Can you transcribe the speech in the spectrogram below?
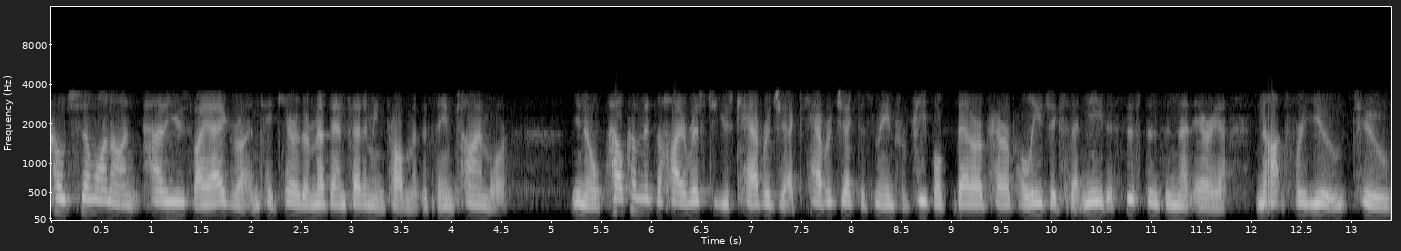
coach someone on how to use Viagra and take care of their methamphetamine problem at the same time, or you know, how come it's a high risk to use Caverject? Caverject is made for people that are paraplegics that need assistance in that area, not for you to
